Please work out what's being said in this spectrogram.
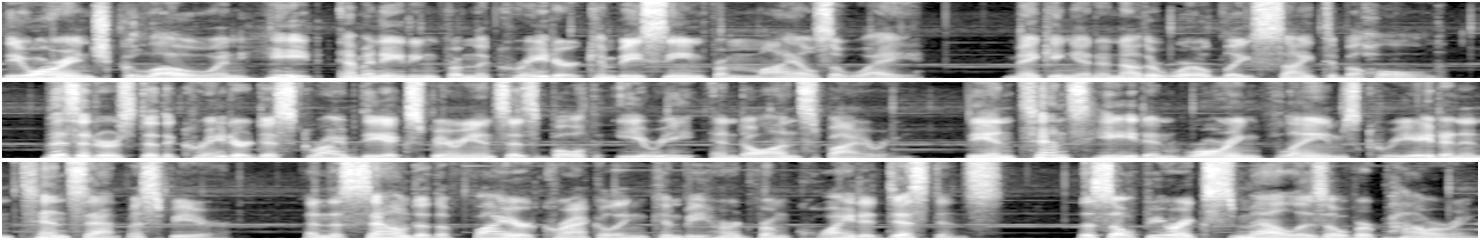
The orange glow and heat emanating from the crater can be seen from miles away, making it an otherworldly sight to behold. Visitors to the crater describe the experience as both eerie and awe inspiring. The intense heat and roaring flames create an intense atmosphere, and the sound of the fire crackling can be heard from quite a distance. The sulfuric smell is overpowering,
